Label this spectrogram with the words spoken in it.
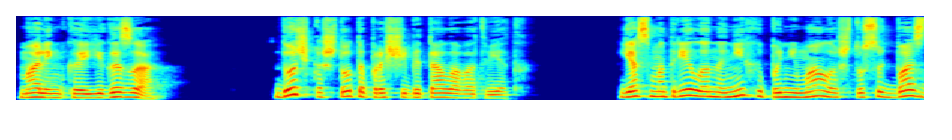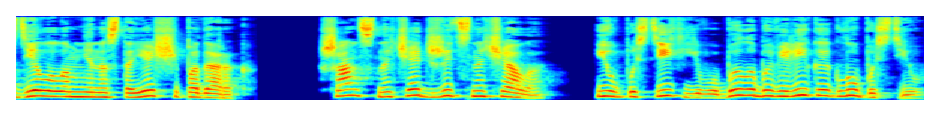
маленькая ягоза?» Дочка что-то прощебетала в ответ. Я смотрела на них и понимала, что судьба сделала мне настоящий подарок. Шанс начать жить сначала, и упустить его было бы великой глупостью.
